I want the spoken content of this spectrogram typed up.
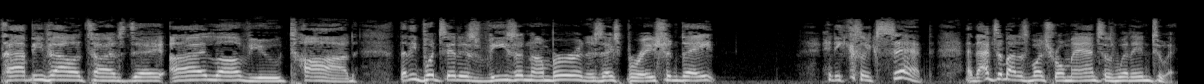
Happy Valentine's Day, I love you, Todd. Then he puts in his Visa number and his expiration date, and he clicks send. And that's about as much romance as went into it.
